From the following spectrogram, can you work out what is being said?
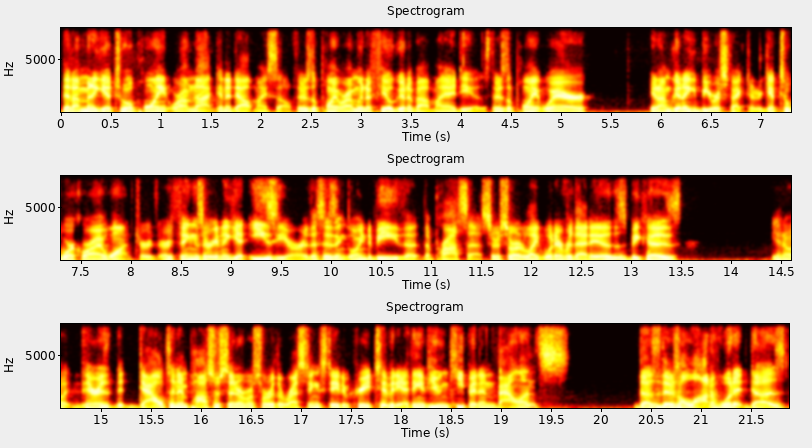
that I'm going to get to a point where I'm not going to doubt myself. There's a point where I'm going to feel good about my ideas. There's a point where you know I'm going to be respected or get to work where I want or or things are going to get easier or this isn't going to be the the process or sort of like whatever that is because you know there is the doubt and imposter syndrome are sort of the resting state of creativity. I think if you can keep it in balance, does there's a lot of what it does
